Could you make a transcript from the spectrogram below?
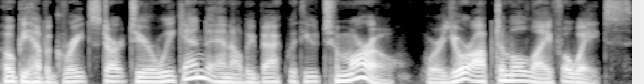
Hope you have a great start to your weekend, and I'll be back with you tomorrow where your optimal life awaits.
